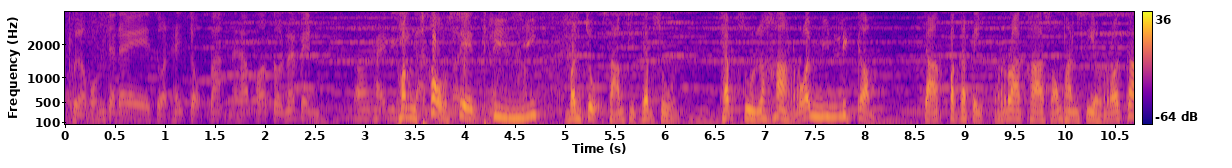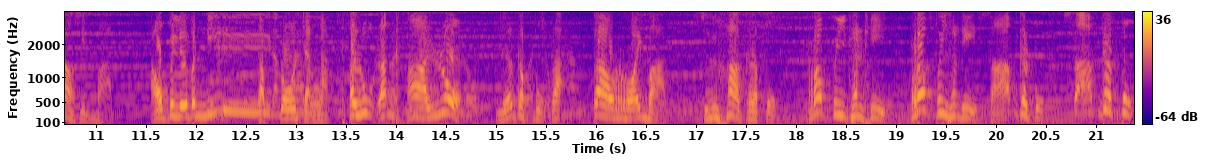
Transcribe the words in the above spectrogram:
เผื่อผมจะได้สวดให้จบบ้างนะครับ เพราะสวดไม่เป็นต้องใช้วิธีการทำเช่าเศรษฐีบรรจุ 30 แคปซูล แคปซูลละ 500 มิลลิกรัม จากปกติราคา 2,490 บาท เอาไปเลยวันนี้กับโปรจัดหนักทะลุหลังคาโลก เหลือกระปุกละ 900 บาท ซื้อ 5 กระปุก รับฟรีทันที รับฟรีทันที 3 กระปุก 3 กระปุก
